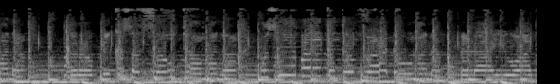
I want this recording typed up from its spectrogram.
mana rabbi ka sassauta mana musibar da ta faɗo mana rayuwa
